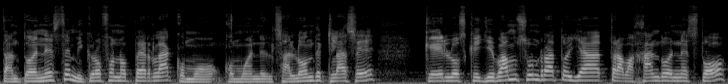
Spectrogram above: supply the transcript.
tanto en este micrófono Perla como, como en el salón de clase, que los que llevamos un rato ya trabajando en esto,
